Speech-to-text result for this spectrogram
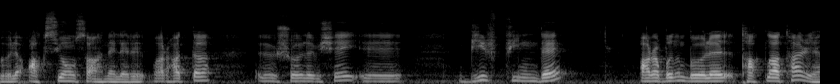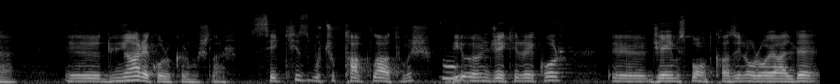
böyle aksiyon sahneleri var. Hatta e, şöyle bir şey, e, bir filmde arabanın böyle takla atar ya e, dünya rekoru kırmışlar. 8,5 takla atmış. Bir önceki rekor e, James Bond Casino Royale'de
